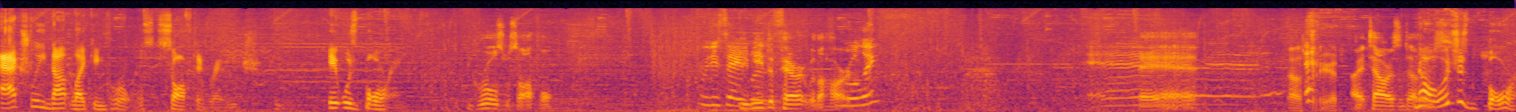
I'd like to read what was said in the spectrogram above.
actually not liking Gruul's and rage. It was boring. Gruul's was awful. Would you say You need to pair it with a heart. ruling? Eh. That was pretty good. All right, towers and towers. No, it was just boring.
